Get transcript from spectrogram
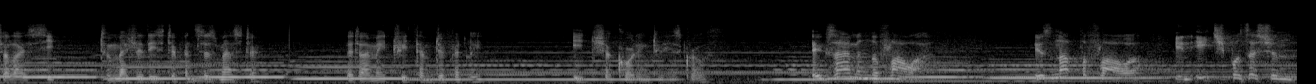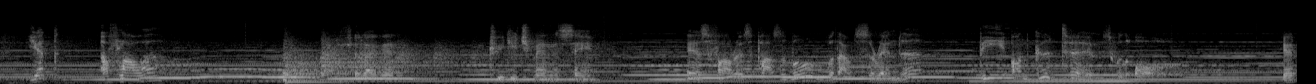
Shall I seek to measure these differences, Master, that I may treat them differently, each according to his growth? Examine the flower. Is not the flower in each position yet a flower? Shall I then treat each man the same? As far as possible, without surrender, be on good terms with all. Yet,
